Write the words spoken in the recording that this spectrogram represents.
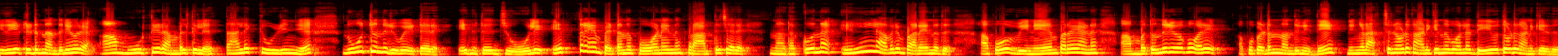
ഇത് കേട്ടിട്ട് നന്ദിനി പറയാം ആ മൂർത്തിയുടെ അമ്പലത്തിൽ തലയ്ക്കുഴിഞ്ഞ് നൂറ്റൊന്ന് രൂപ ഇട്ടേരെ. എന്നിട്ട് ജോലി എത്രയും പെട്ടെന്ന് പോകണേന്ന് പ്രാർത്ഥിച്ചേരെ. നടക്കുമെന്ന് എല്ലാവരും പറയുന്നത്. അപ്പോൾ വിനയം പറയാണ് അമ്പത്തൊന്ന് രൂപ പോരെ. അപ്പോൾ പെട്ടെന്ന് നന്ദിനി ഇതേ നിങ്ങളുടെ അച്ഛനോട് കാണിക്കുന്ന പോലെ ദൈവത്തോട് കാണിക്കരുത്.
